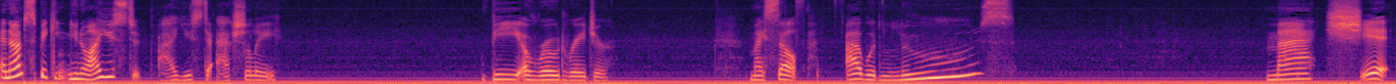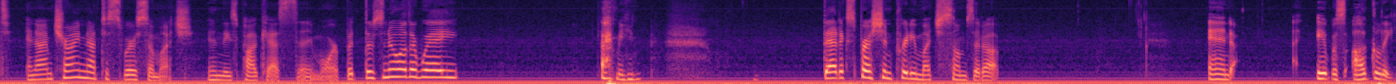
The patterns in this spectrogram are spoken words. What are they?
And I'm speaking, you know, I used to I used to actually be a road rager myself. I would lose my shit. And I'm trying not to swear so much in these podcasts anymore, but there's no other way. I mean, that expression pretty much sums it up. And it was ugly,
